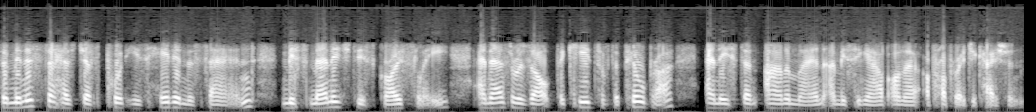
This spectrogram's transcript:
The minister has just put his head in the sand, mismanaged this grossly, and as a result, the kids of the Pilbara and Eastern Arnhem Land are missing out on a, a proper education.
